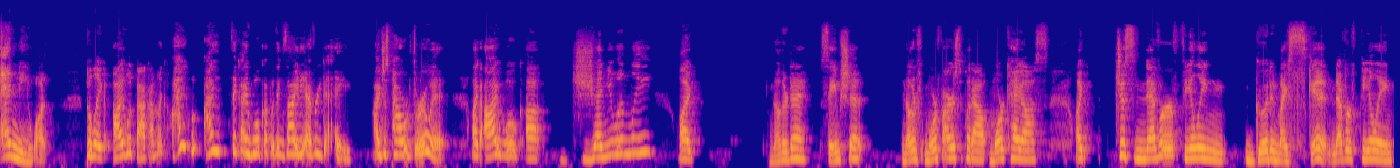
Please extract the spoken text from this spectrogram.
anyone. But like, I look back, I'm like, I, I think I woke up with anxiety every day. I just powered through it. Like, I woke up genuinely like another day, same shit, another, more fires to put out, more chaos, like just never feeling good in my skin, never feeling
